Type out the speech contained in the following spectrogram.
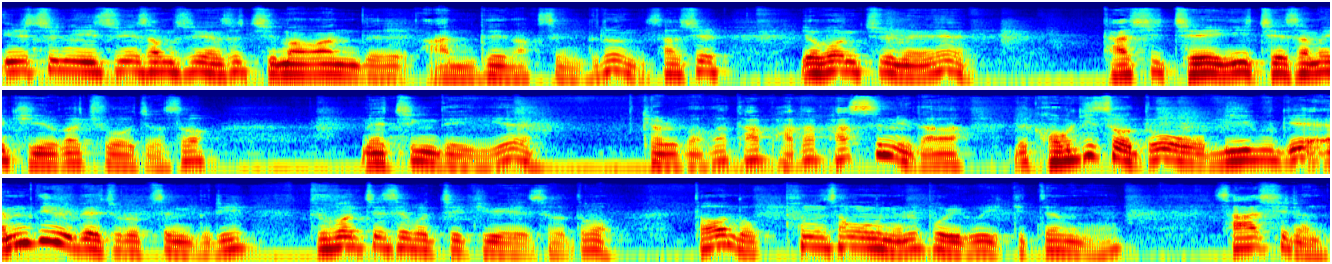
1순위, 2순위, 3순위에서 지망한 안된 학생들은 사실 이번 주 내에 다시 제2, 제3의 기회가 주어져서 매칭데이에 결과가 다 받아봤습니다. 근데 거기서도 미국의 MD 의대 졸업생들이 두 번째, 세 번째 기회에서도 더 높은 성공률을 보이고 있기 때문에 사실은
